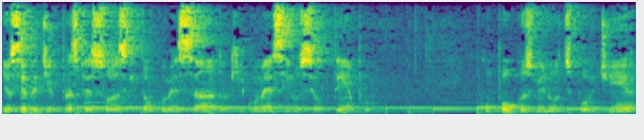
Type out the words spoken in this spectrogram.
E eu sempre digo para as pessoas que estão começando que comecem no seu tempo, com poucos minutos por dia,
